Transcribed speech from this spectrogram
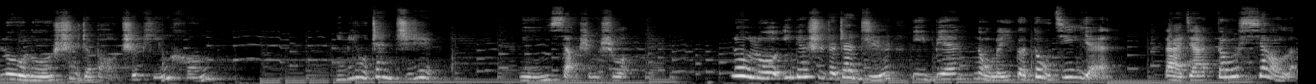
露露试着保持平衡。你没有站直，林小声说。露露一边试着站直，一边弄了一个斗鸡眼，大家都笑了。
